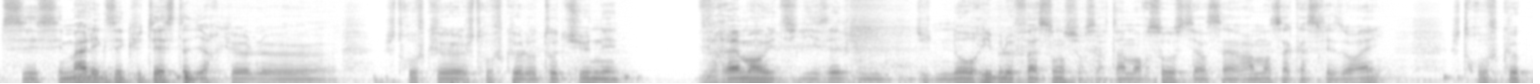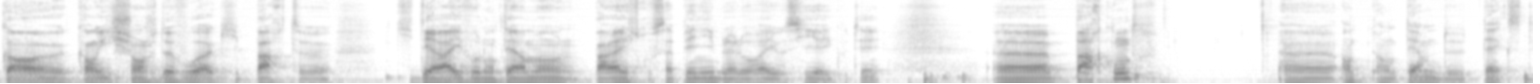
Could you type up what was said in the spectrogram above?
c'est c'est mal exécuté, c'est-à-dire que le, je trouve que je trouve que l'autotune est vraiment utilisé d'une- horrible façon sur certains morceaux, c'est-à-dire ça vraiment ça casse les oreilles. Je trouve que quand, euh, quand ils changent de voix, qu'ils partent, euh, qu'ils déraillent volontairement, pareil, je trouve ça pénible à l'oreille aussi à écouter. Euh, par contre, en, termes de texte,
